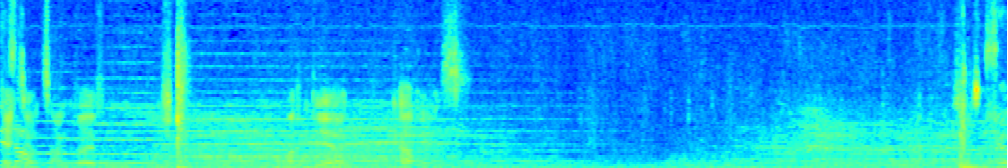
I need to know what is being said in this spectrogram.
Wenn sie uns angreifen, machen wir KPS. Infanterie.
